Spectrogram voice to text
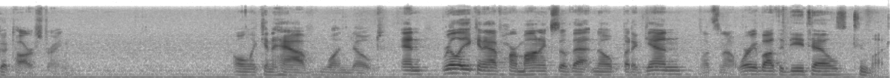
guitar string. Only can have one note. And really it can have harmonics of that note, but again, let's not worry about the details too much.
